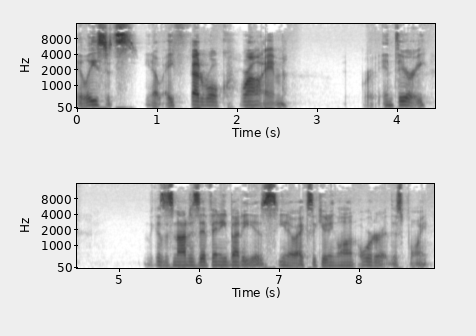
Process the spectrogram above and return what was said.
at least it's, you know, a federal crime in theory, because it's not as if anybody is, you know, executing law and order at this point.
